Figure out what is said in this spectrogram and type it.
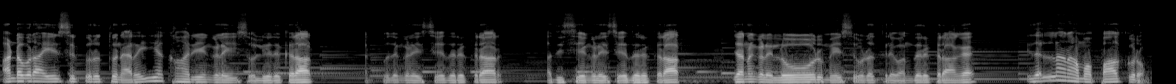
ஆண்டவராய் இயேசு கிறிஸ்து நிறைய காரியங்களை சொல்லியிருக்கிறார். அற்புதங்களை செய்திருக்கிறார் அதிசயங்களை செய்திருக்கிறார். ஜனங்கள் எல்லோரும் இயேசுவிடத்தில் வந்திருக்கிறாங்க. இதெல்லாம் நாம பார்க்குறோம்.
